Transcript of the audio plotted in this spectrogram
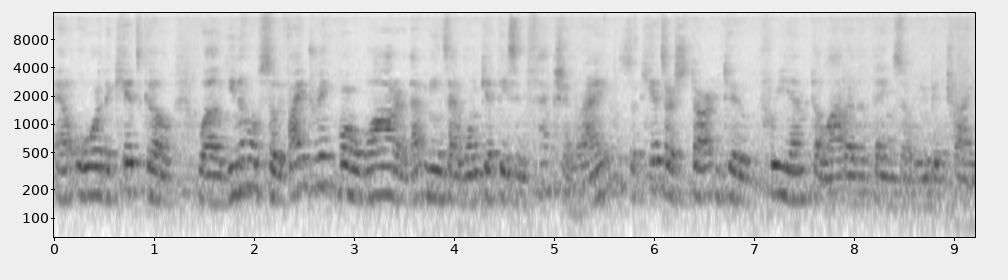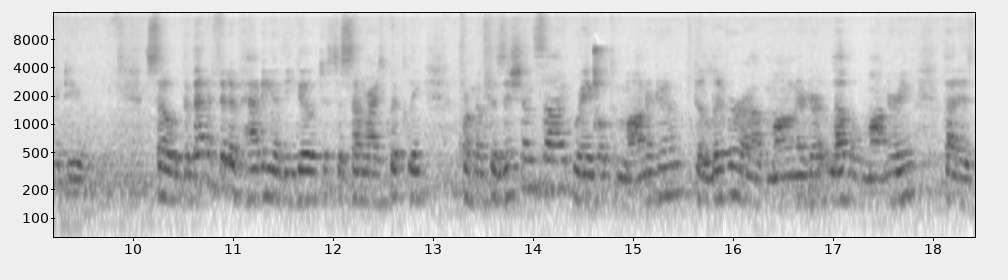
And, or the kids go, well, you know, so if I drink more water, that means I won't get these infections, right? So kids are starting to preempt a lot of the things that we've been trying to do. So the benefit of having a VGo, just to summarize quickly, from a physician side, we're able to monitor them, deliver a monitor level monitoring that is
